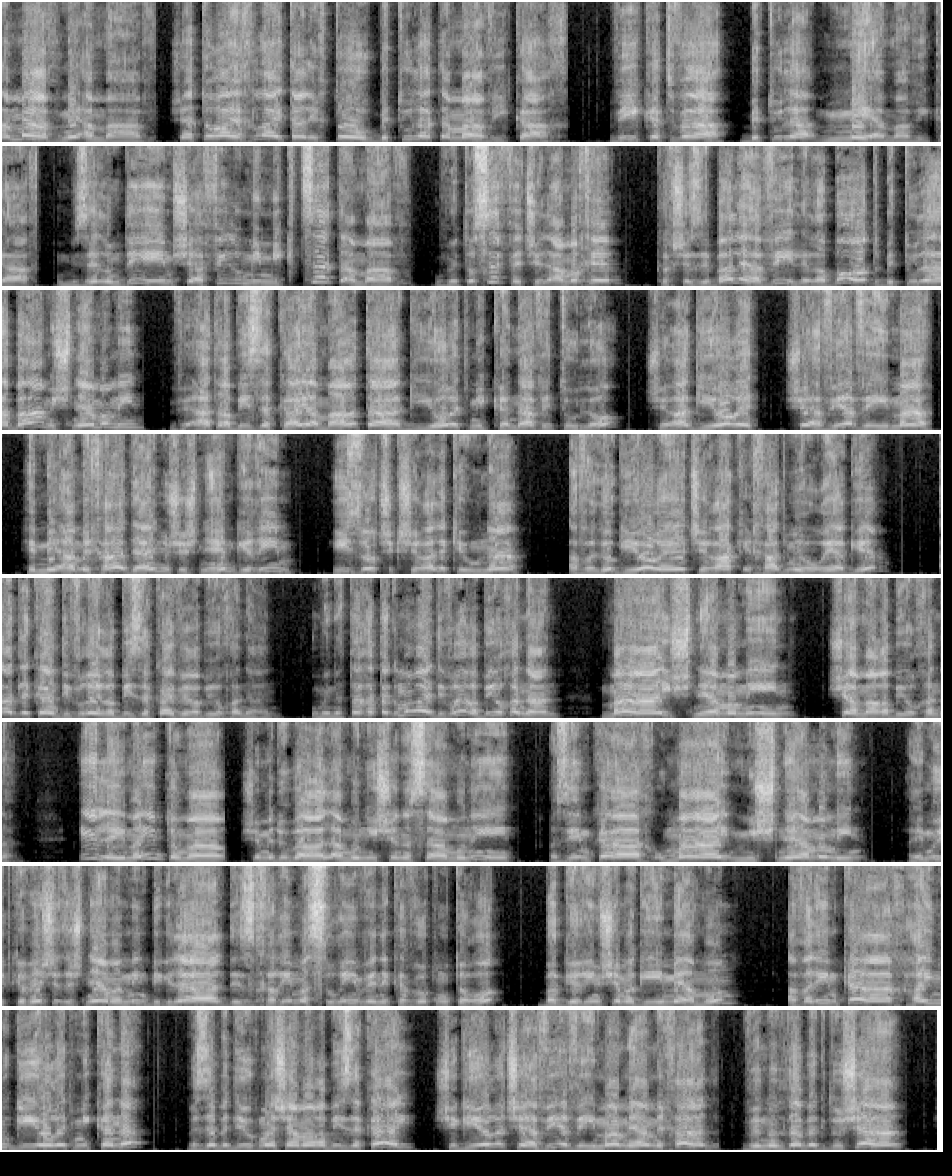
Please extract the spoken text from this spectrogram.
עמיו מעמיו, שהתורה יכלה הייתה לכתוב בתולת עמיו ייקח, והיא כתבה בתולה מעמיו ייקח, ומזה לומדים שאפילו ממקצת עמיו, ובתוספת של עם אחר. כך שזה בא להביא לרבות בתולה הבאה משני עממין. ואת רבי זכאי אמרת גיורת מקנה ותו לא? שרק גיורת שאביה ואימה הם מעם אחד, דהיינו ששניהם גרים, היא זאת שקשרה לכהונה, אבל לא גיורת שרק אחד מהורי הגר? עד לכאן דברי רבי זכאי ורבי יוחנן, ומנתחת הגמרא את דברי רבי יוחנן. מהי שני עממין שאמר רבי יוחנן? אילי אם האם תאמר שמדובר על עמוני שנשא עמונית, אז אם כך, ומאי משני עממין? האם הוא התכוון שזה שני עממין בגלל דזכרים אסורים ונקבות מותרות? בגרים שמגיעים מעמון? אבל אם כך, היינו גיורת מקנה. וזה בדיוק מה שאמר רבי זכאי, שגיורת שאביה ואימה מעם אחד, ונולדה בקדושה,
